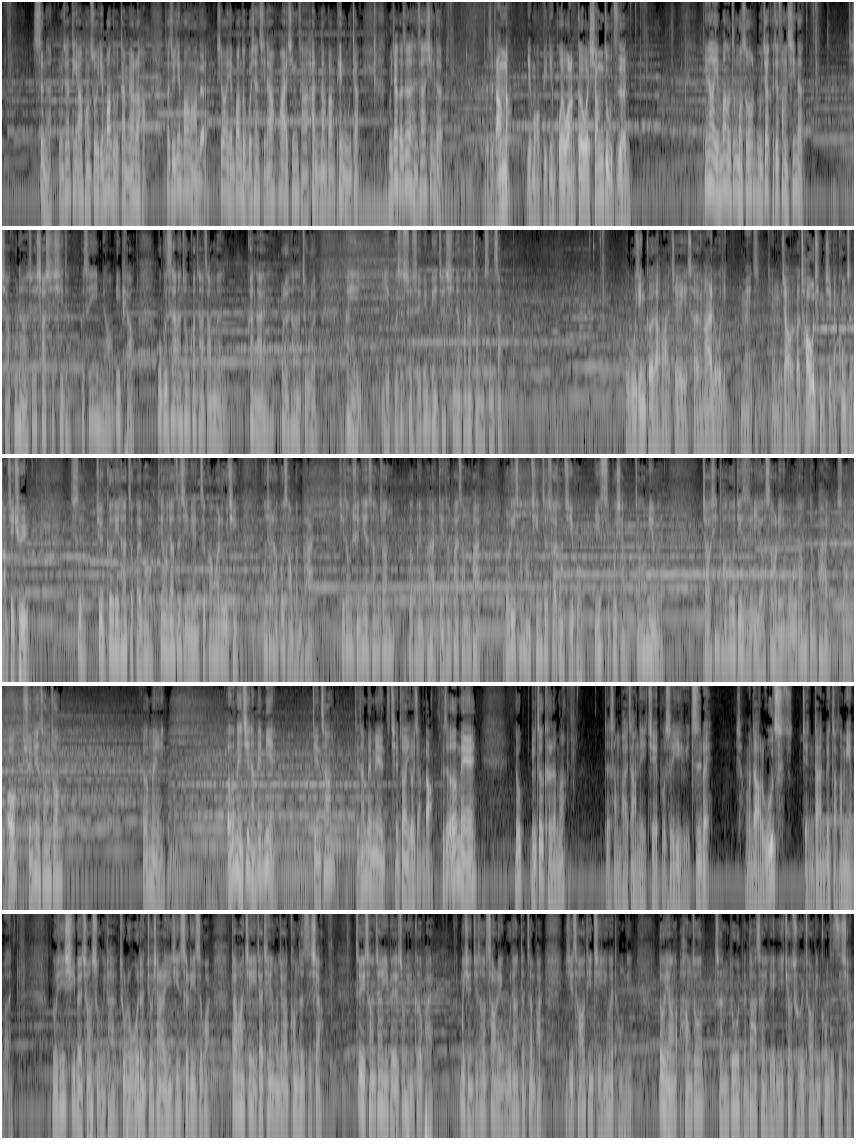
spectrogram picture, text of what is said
是呢，我家听阿黄说，严帮主待苗人好，他决定帮忙的。希望严帮主不像其他坏心肠汉人那般骗奴家，奴家可是很伤心的。这是当然，严某必定不会忘了各位相助之恩。听到严帮主这么说，奴家可就放心了。这小姑娘虽然笑嘻嘻的，可是一苗一瞟，无不是在暗中观察咱们。看来为了他的族人，他也。也不是随随便便将信任放在掌门身上。如今各大派皆已尘埃落定，妹子，天龙教和朝廷现在控制哪些区域？是，据各地探子回报，天龙教这几年自关外入侵，攻下了不少门派，其中玄剑山庄、峨眉派、点山派三门派，由厉苍龙亲自率众击破，因死不降，遭到灭门。侥幸逃脱的弟子已由少林、武当等派收拢。哦，玄剑山庄。峨眉，峨眉竟然被灭，点苍，点苍被灭，前传有讲到。可是峨眉有有这个可能吗？这三派战力皆不是一羽之辈，想不到如此简单便遭到灭门。如今西北川蜀一带，除了我等救下了零星势力之外，大半皆已在天龙教的控制之下。至于长江以北的中原各派，目前接受少林、武当等正派以及朝廷锦衣卫统领。洛阳、杭州、成都等大城也依旧处于朝廷控制之下。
